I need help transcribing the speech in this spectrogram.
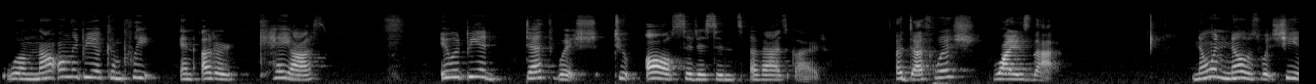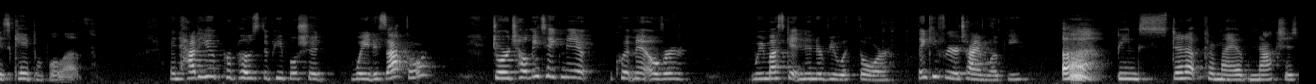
will not only be a complete and utter chaos, it would be a death wish to all citizens of Asgard. A death wish? Why is that? No one knows what she is capable of. And how do you propose the people should. Wait, is that Thor? George, help me take my equipment over. We must get an interview with Thor. Thank you for your time, Loki. Ugh, being stood up for my obnoxious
